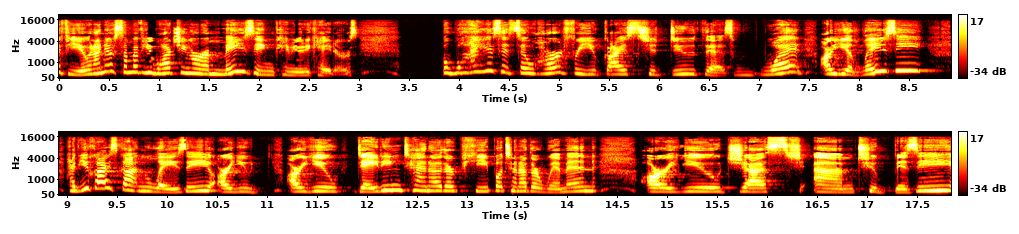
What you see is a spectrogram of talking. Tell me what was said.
of you and i know some of you watching are amazing communicators but why is it so hard for you guys to do this? What are you lazy? Have you guys gotten lazy? Are you are you dating 10 other people, 10 other women? Are you just um, too busy?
